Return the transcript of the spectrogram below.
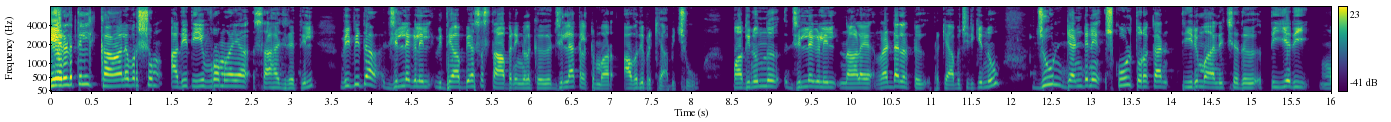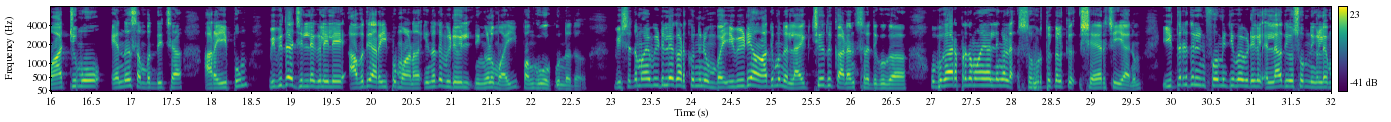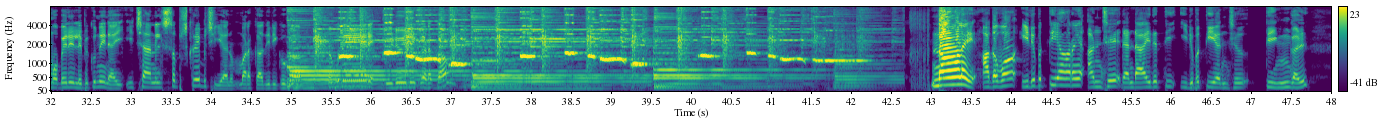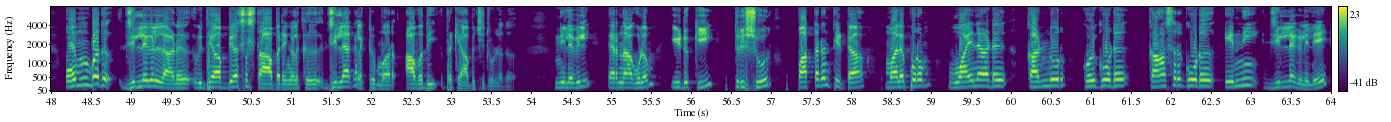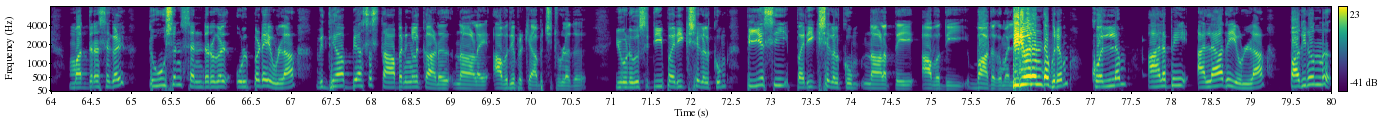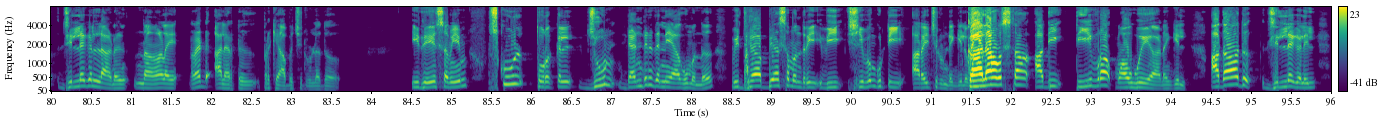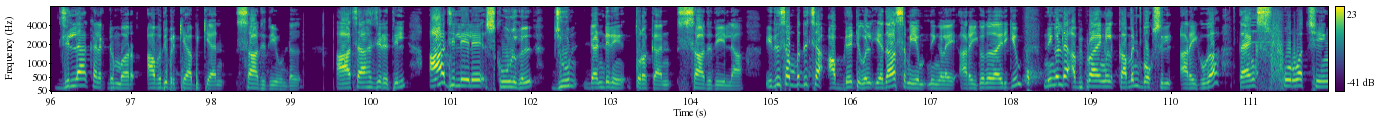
കേരളത്തിൽ കാലവർഷം അതിതീവ്രമായ സാഹചര്യത്തിൽ വിവിധ ജില്ലകളിൽ വിദ്യാഭ്യാസ സ്ഥാപനങ്ങൾക്ക് ജില്ലാ കളക്ടർമാർ അവധി പ്രഖ്യാപിച്ചു. പതിനൊന്ന് ജില്ലകളിൽ നാളെ റെഡ് അലർട്ട് പ്രഖ്യാപിച്ചിരിക്കുന്നു. ജൂൺ രണ്ടിന് സ്കൂൾ തുറക്കാൻ തീരുമാനിച്ചത് തീയതി മാറ്റുമോ എന്ന് സംബന്ധിച്ച അറിയിപ്പും വിവിധ ജില്ലകളിലെ അവധി അറിയിപ്പുമാണ് ഇന്നത്തെ വീഡിയോയിൽ നിങ്ങളുമായി പങ്കുവെക്കുന്നത്. വിശദമായ വീഡിയോയിലേക്ക് കടക്കുന്നതിന് മുമ്പ് ഈ വീഡിയോ ആദ്യം ഒന്ന് ലൈക്ക് ചെയ്ത് കാണാൻ ശ്രദ്ധിക്കുക. ഉപകാരപ്രദമായ നിങ്ങളുടെ സുഹൃത്തുക്കൾക്ക് ഷെയർ ചെയ്യാനും ഇത്തരത്തിൽ ഇൻഫോർമേറ്റീവ് വീഡിയോകൾ എല്ലാ ദിവസവും നിങ്ങളുടെ മൊബൈലിൽ ലഭിക്കുന്നതിനായി ഈ ചാനൽ സബ്സ്ക്രൈബ് ചെയ്യാനും മറക്കാതിരിക്കുക. നമുക്ക് നേരെ വീഡിയോയിലേക്ക് കിടക്കാം. നാളെ അഥവാ ഇരുപത്തിയാറ് അഞ്ച് രണ്ടായിരത്തി ഇരുപത്തിയഞ്ച് തിങ്കൾ ഒമ്പത് ജില്ലകളിലാണ് വിദ്യാഭ്യാസ സ്ഥാപനങ്ങൾക്ക് ജില്ലാ കളക്ടർമാർ അവധി പ്രഖ്യാപിച്ചിട്ടുള്ളത്. നിലവിൽ എറണാകുളം ഇടുക്കി തൃശൂർ പത്തനംതിട്ട മലപ്പുറം വയനാട് കണ്ണൂർ കോഴിക്കോട് കാസർഗോഡ് എന്നീ ജില്ലകളിലെ മദ്രസകൾ ട്യൂഷൻ സെന്ററുകൾ ഉൾപ്പെടെയുള്ള വിദ്യാഭ്യാസ സ്ഥാപനങ്ങൾക്കാണ് നാളെ അവധി പ്രഖ്യാപിച്ചിട്ടുള്ളത്. യൂണിവേഴ്സിറ്റി പരീക്ഷകൾക്കും പി പരീക്ഷകൾക്കും നാളത്തെ അവധി ബാധകമല്ല. തിരുവനന്തപുരം കൊല്ലം ആലപ്പി അല്ലാതെയുള്ള പതിനൊന്ന് ജില്ലകളിലാണ് നാളെ റെഡ് അലർട്ട് പ്രഖ്യാപിച്ചിട്ടുള്ളത്. ഇതേസമയം സ്കൂൾ തുറക്കൽ ജൂൺ രണ്ടിന് തന്നെയാകുമെന്ന് വിദ്യാഭ്യാസ മന്ത്രി വി ശിവൻകുട്ടി അറിയിച്ചിട്ടുണ്ടെങ്കിലും കാലാവസ്ഥ അതി തീവ്രമാവുകയാണെങ്കിൽ അതാത് ജില്ലകളിൽ ജില്ലാ കലക്ടർമാർ അവധി പ്രഖ്യാപിക്കാൻ സാധ്യതയുണ്ട്. ആ സാഹചര്യത്തിൽ ആ ജില്ലയിലെ സ്കൂളുകൾ ജൂൺ രണ്ടിന് തുറക്കാൻ സാധ്യതയില്ല. ഇത് സംബന്ധിച്ച അപ്ഡേറ്റുകൾ യഥാസമയം നിങ്ങളെ അറിയിക്കുന്നതായിരിക്കും. നിങ്ങളുടെ അഭിപ്രായങ്ങൾ കമന്റ് ബോക്സിൽ അറിയിക്കുക. Thanks for watching.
